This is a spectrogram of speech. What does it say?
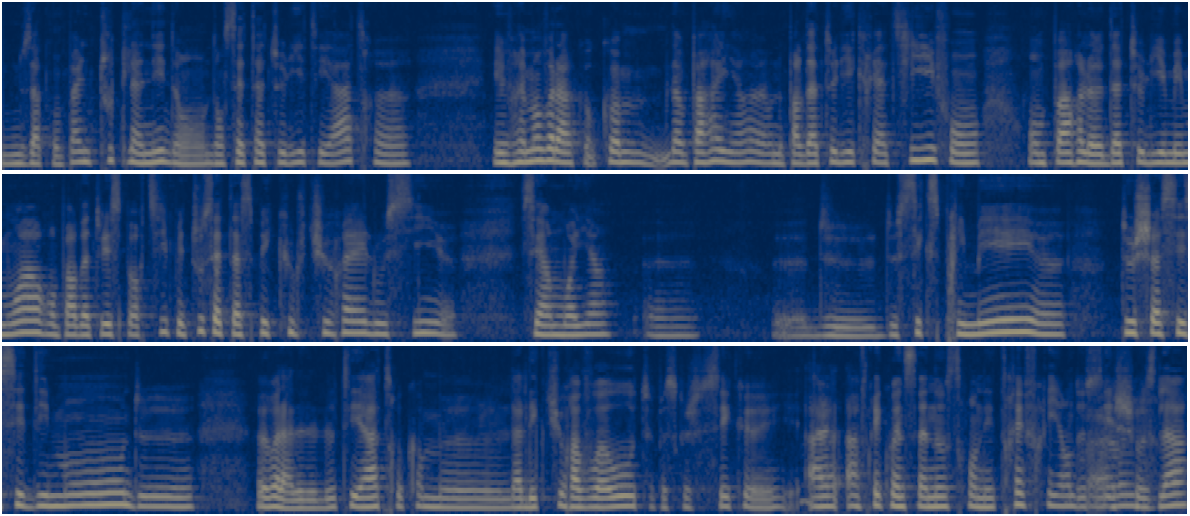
nous accompagne toute l'année dans, dans, cet atelier théâtre et vraiment, voilà, comme là, pareil, hein, on parle d'ateliers créatifs, on, on parle d'ateliers mémoire, on parle d'ateliers sportifs, mais tout cet aspect culturel aussi, euh, c'est un moyen euh, euh, de, de s'exprimer, de chasser ses démons, de. voilà, le, théâtre comme la lecture à voix haute, parce que je sais qu'à à Frequenza Nostra, on est très friand de ah ces choses-là.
